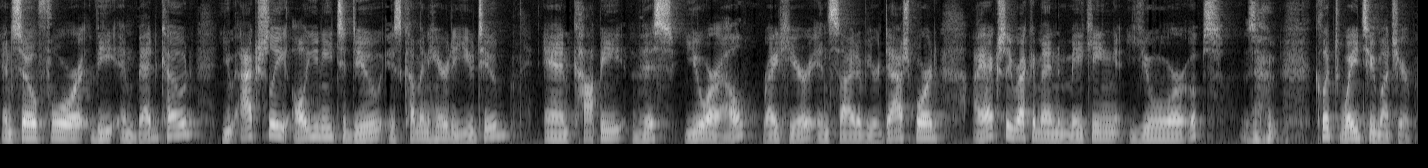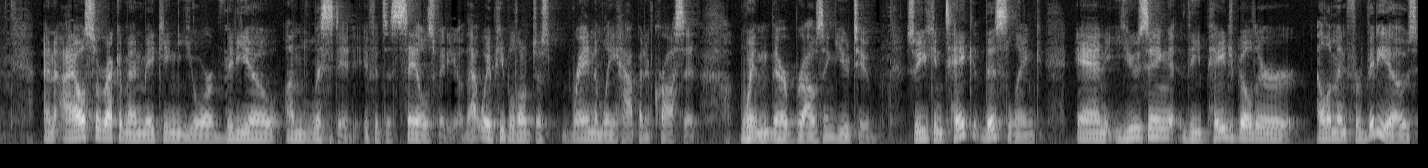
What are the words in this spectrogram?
And so for the embed code, you actually, all you need to do is come in here to YouTube and copy this URL right here inside of your dashboard. I actually recommend making your, oops, clicked way too much here. And I also recommend making your video unlisted if it's a sales video. That way people don't just randomly happen across it when they're browsing YouTube. So you can take this link and using the page builder element for videos,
